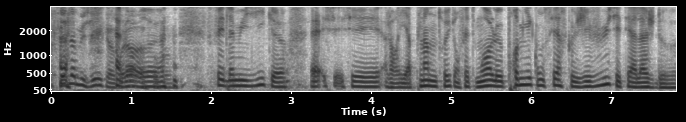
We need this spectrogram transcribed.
fais de la musique. voilà. Alors, euh, faut- fait de la musique. euh, euh, c'est- alors, il y a plein de trucs. En fait, moi, le premier concert que j'ai vu, c'était à l'âge de,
